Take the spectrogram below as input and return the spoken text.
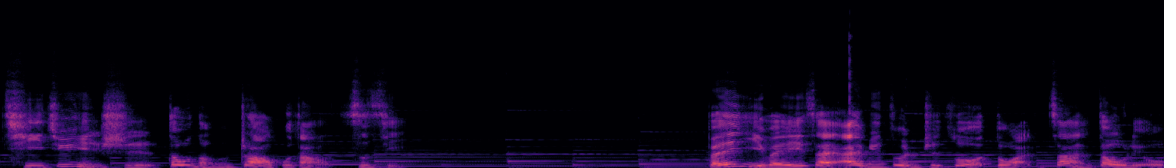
起居饮食都能照顾到自己。本以为在艾明顿只做短暂逗留，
